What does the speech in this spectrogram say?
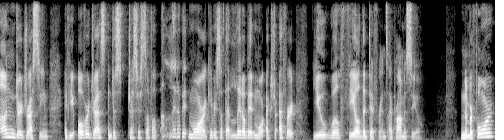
underdressing. If you overdress and just dress yourself up a little bit more, give yourself that little bit more extra effort, you will feel the difference, I promise you. Number four,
